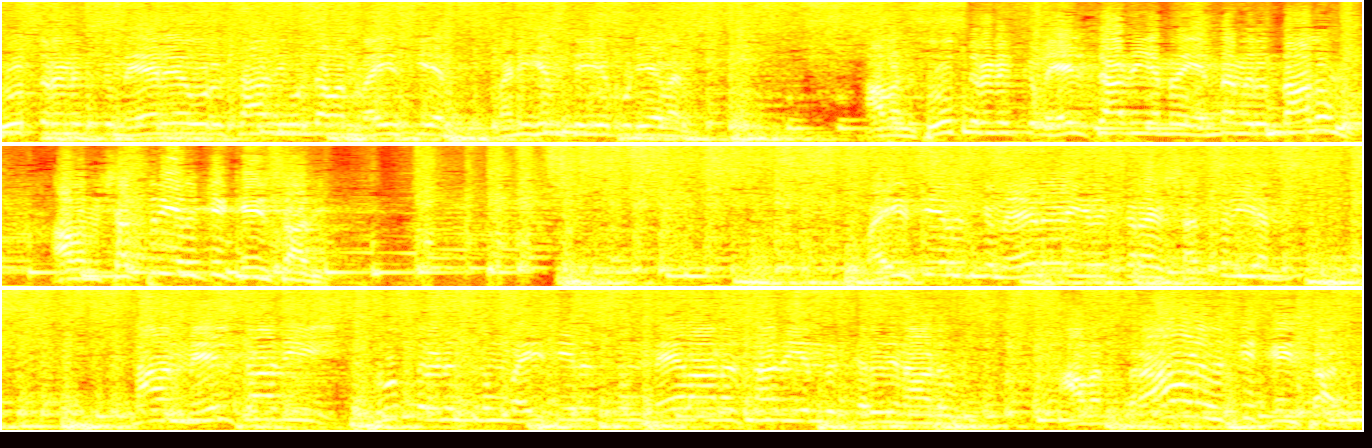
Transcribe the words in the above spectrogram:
சூத்திரனுக்கு மேலே ஒரு சாதி உண்டவன் வைசியன் வணிகம் செய்யக்கூடியவன். அவன் சூத்திரனுக்கு மேல் சாதி என்ற எண்ணம் இருந்தாலும் அவன் சத்திரியனுக்கு கீழ் சாதி வைசியனுக்கு மேலே இருக்கிற சத்திரியன் நான் மேல் சாதி சூத்திரனுக்கும் வைசியனுக்கும் மேலான சாதி என்று கருதினாலும் அவன் பிராமணனுக்கு கீழ் சாதி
